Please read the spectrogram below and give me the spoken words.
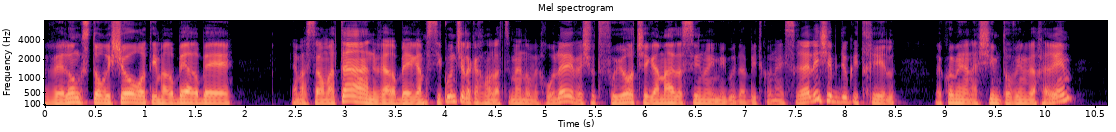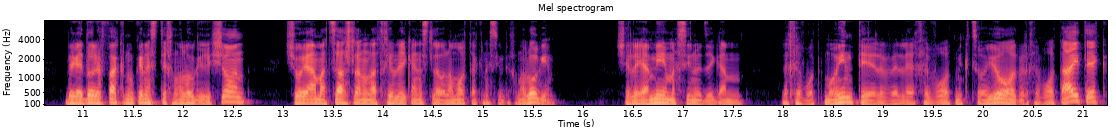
ו long story short עם הרבה הרבה משא ומתן והרבה גם סיכון שלקחנו על עצמנו וכולי ושותפויות שגם אז עשינו עם איגוד הביטקוין הישראלי שבדיוק התחיל וכל מיני אנשים טובים ואחרים. בגדול הפקנו כנס טכנולוגי ראשון שהוא היה המצע שלנו להתחיל להיכנס לעולמות הכנסים טכנולוגיים. שלימים עשינו את זה גם לחברות כמו אינטל ולחברות מקצועיות ולחברות הייטק,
